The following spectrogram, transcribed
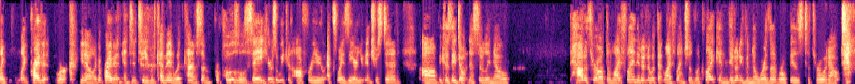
like like private work, you know, like a private entity would come in with kind of some proposals, say, here's what we can offer you, X, Y, Z, are you interested? Uh, because they don't necessarily know how to throw out the lifeline. They don't know what that lifeline should look like, and they don't even know where the rope is to throw it out,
